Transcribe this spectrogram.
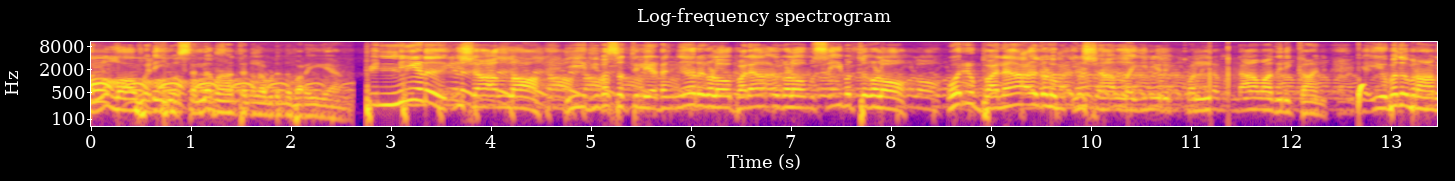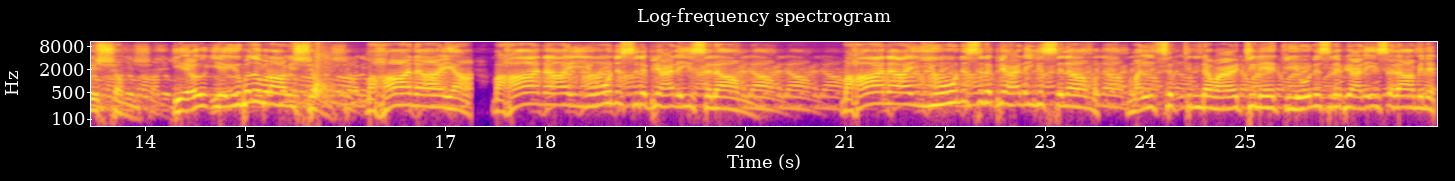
സല്ലല്ലാഹു അലൈഹി വസല്ലമ തങ്ങൾ അവിടുന്ന് പറയുകയാണ്. പിന്നീട് ഈ ദിവസത്തിൽ ഇടങ്ങേറുകളോ ബലാഹുകളോ മുസീബത്തുകളോ ഒരു ബലാഹുകളും ഇൻഷാ അല്ലാ ഇനി ഒരു കൊല്ലം ഉണ്ടാവാതിരിക്കാൻ എഴുപത് പ്രാവശ്യം എഴുപത് പ്രാവശ്യം മഹാനായ മഹാനായ യൂനിസ് നബി അലൈഹിസ്സലാം മഹാനായ യൂനിസ് നബി അലൈഹിസ്സലാം മത്സ്യത്തിന്റെ വയറ്റിലേക്ക് യൂനിസ് നബി അലൈഹിസ്സലാമിന്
